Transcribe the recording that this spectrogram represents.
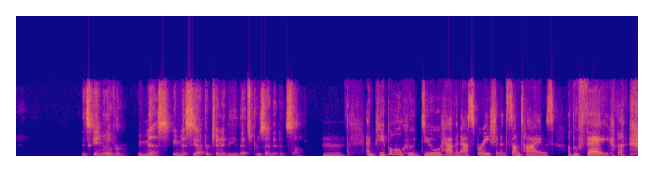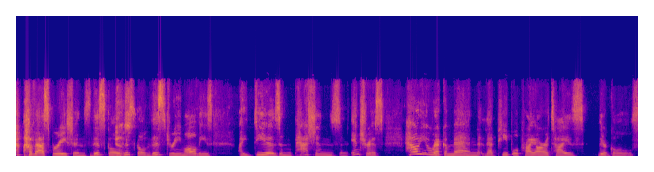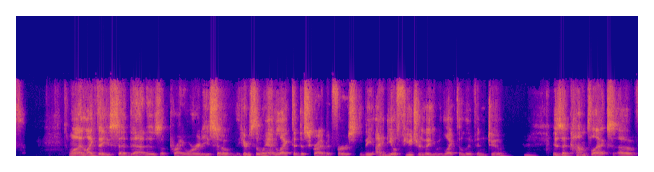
it's game over we miss. We miss the opportunity that's presented itself. Mm. And people who do have an aspiration, and sometimes a buffet of aspirations this goal, yes. this goal, this dream, all these ideas and passions and interests. How do you recommend that people prioritize their goals? Well, I like that you said that as a priority. So here's the way I like to describe it first. The ideal future that you would like to live into mm. is a complex of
